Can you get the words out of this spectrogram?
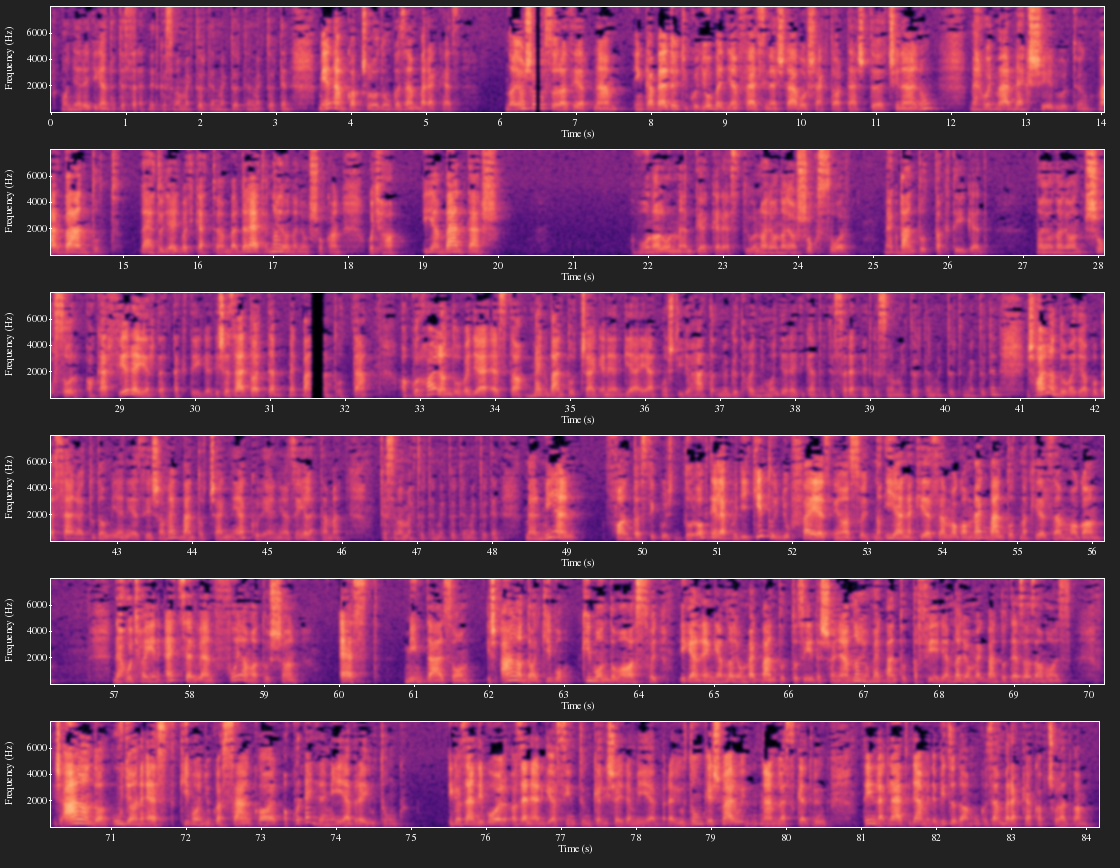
Mondja erre egy igent, hogyha szeretnéd, köszönöm, megtörtént, megtörtént, megtörtént. Miért nem kapcsolódunk az emberekhez? Nagyon sokszor azért nem, inkább eldöntjük, hogy jobb egy ilyen felszínes távolságtartást csinálnunk, mert hogy már megsérültünk, már bántott. Lehet, hogy egy vagy kettő ember, de lehet, hogy nagyon-nagyon sokan. Hogyha ilyen bántás vonalon mentél keresztül, nagyon-nagyon sokszor megbántottak téged, nagyon-nagyon sokszor akár félreértettek téged, és ezáltal te megbántottál, akkor hajlandó vagy-e ezt a megbántottság energiáját most így a hátad mögött hagyni, mondja egy igent, hogyha szeretnéd, köszönöm, megtörtént, megtörtént, megtörtént, és hajlandó vagy abba beszélni, hogy tudom, milyen érzés a megbántottság nélkül élni az életemet. Köszönöm, megtörtént, megtörtént, megtörtént. Mert milyen fantasztikus dolog, tényleg, hogy így ki tudjuk fejezni azt, hogy na ilyennek érzem magam, megbántottnak érzem magam. De hogyha én egyszerűen folyamatosan ezt mintázom, és állandóan kimondom azt, hogy igen, engem nagyon megbántott az édesanyám, nagyon megbántott a férjem, nagyon megbántott ez az amaz, és állandóan ugyanezt kimondjuk a szánkkal, akkor egyre mélyebbre jutunk. Igazániból az energiaszintünkkel is egyre mélyebbre jutunk, és már úgy nem lesz kedvünk. Tényleg lehet, hogy elmegy a bizodalmunk az emberekkel kapcsolatban.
